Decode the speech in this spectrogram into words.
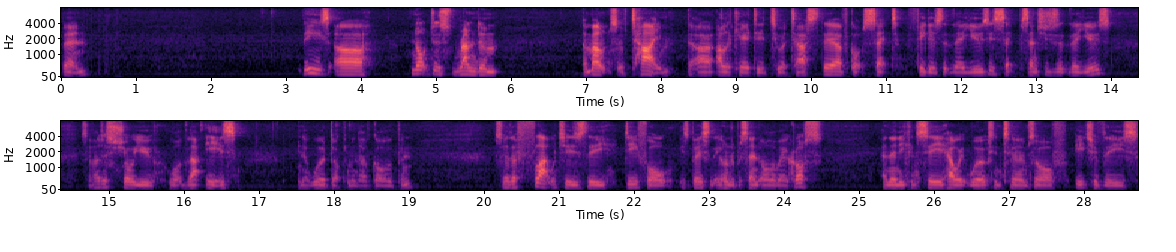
Ben, these are not just random amounts of time that are allocated to a task. They have got set figures that they use, set percentages that they use. So I'll just show you what that is in a Word document that I've got open. So the flat, which is the default, is basically 100% all the way across. And then you can see how it works in terms of each of these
